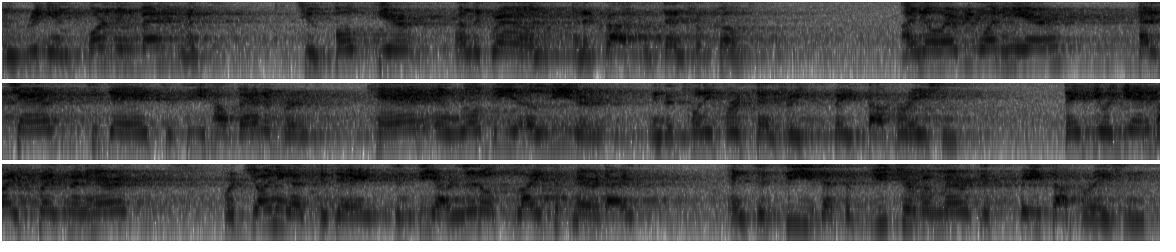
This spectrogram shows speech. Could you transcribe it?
and bring important investments to folks here on the ground and across the Central Coast. I know everyone here had a chance today to see how Vandenberg can and will be a leader in the 21st century space operations. Thank you again, Vice President Harris, for joining us today to see our little slice of paradise and to see that the future of America's space operations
